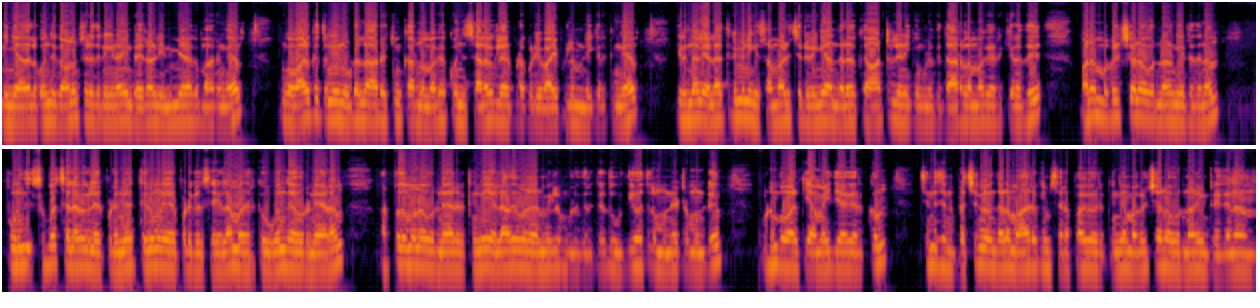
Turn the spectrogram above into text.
நீங்கள் அதில் கொஞ்சம் கவனம் செலுத்துனீங்கன்னா இன்றைய நாள் இனிமையாக மாறுங்க. உங்கள் வாழ்க்கை துணையின் உடல் ஆரோக்கியம் காரணமாக கொஞ்சம் செலவுகள் ஏற்படக்கூடிய வாய்ப்புகளும் இன்றைக்கி இருக்குங்க. இருந்தாலும் எல்லாத்திலையுமே நீங்கள் சமாளிச்சிடுவீங்க அந்த அளவுக்கு ஆற்றல் இன்னைக்கு உங்களுக்கு தாராளமாக இருக்கிறது. மன மகிழ்ச்சியான ஒரு நாள் இன்றைய தினம். புனித சுப செலவுகள் ஏற்படுங்க. திருமண ஏற்பாடுகள் செய்யலாம். அதற்கு உகந்த ஒரு நேரம் அற்புதமான ஒரு நேரம் இருக்குங்க. எல்லா விதமான நன்மைகளும் உங்களுக்கு இருக்கிறது. உத்தியோகத்தில் முன்னேற்றம் உண்டு. குடும்ப வாழ்க்கை அமைதியாக இருக்கும். சின்ன சின்ன பிரச்சனைகள் வந்தாலும் ஆரோக்கியம் சிறப்பாக இருக்குங்க. மகிழ்ச்சியான ஒரு நாள் இன்றைய தினம்.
